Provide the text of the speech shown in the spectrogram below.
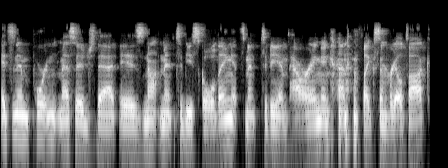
it's an important message that is not meant to be scolding. It's meant to be empowering and kind of like some real talk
